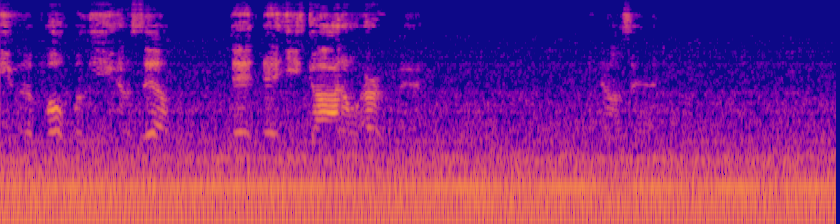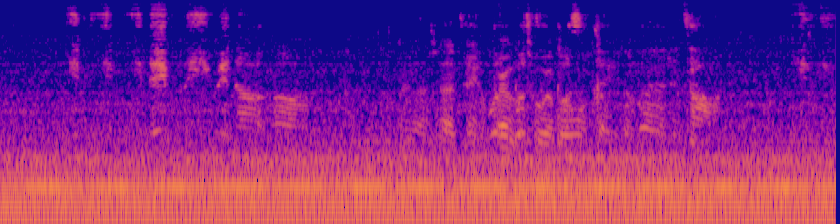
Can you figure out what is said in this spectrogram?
Even the Pope believe himself that, that he's God on earth, man. You know what I'm saying? And, and, and they believe in uh, uh, purgatory, but What's the one thing thing. they call it? It- it-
